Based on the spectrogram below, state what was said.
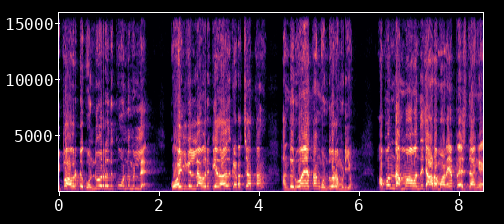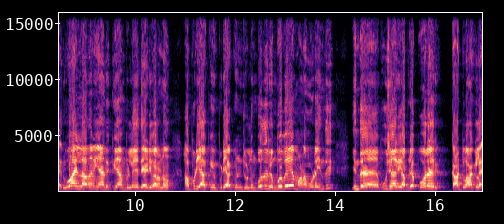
இப்போ அவர்கிட்ட கொண்டு வர்றதுக்கும் ஒன்றும் இல்லை. கோயில்களில் அவருக்கு ஏதாவது கிடச்சா தான் அந்த ரூபாயத்தான் கொண்டு வர முடியும். அப்போ இந்த அம்மா வந்து ஜாடமாடையாக பேசிட்டாங்க. ரூபா இல்லாதவன் அதுக்கு என் பிள்ளையை தேடி வரணும்? அப்படியாக்கும் இப்படியாக்குன்னு சொல்லும்போது ரொம்பவே மனம் உடைந்து இந்த பூஜாரி அப்படியே போகிறாரு காட்டு வாக்கில்.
